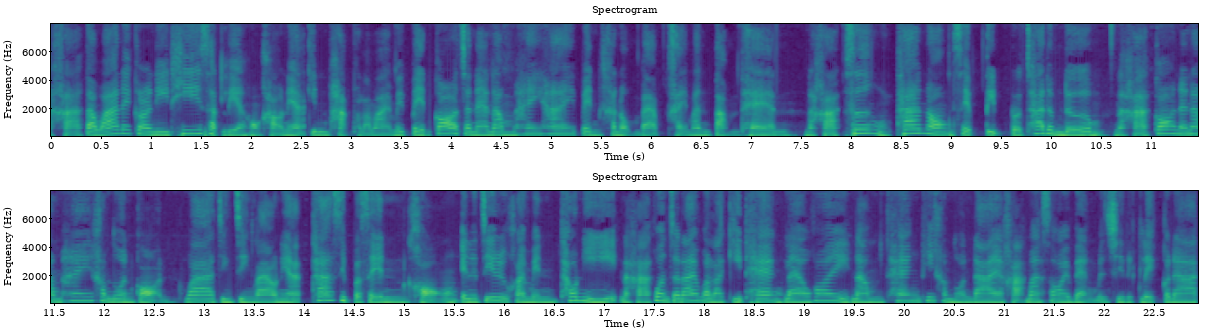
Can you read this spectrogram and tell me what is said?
นะคะ แต่ว่าในกรณีที่สัตว์เลี้ยงของเขาเนี่ยกินผักผลไม้ไม่เป็น ก็จะแนะนำให้ให้เป็นขนมแบบไขมันต่ำแทนนะคะ ซึ่งถ้าน้องเสพติดรสชาติเดิมๆนะคะ ก็แนะนำให้คำนวณก่อนว่าจริงๆแล้วเนี่ยถ้า 10%ของ energy requirement เท่านี้นะคะ ควรจะได้วันละกี่แท่งแล้วค่อยนำแท่งที่คำนวณได้ค่ะ มาซอยแบ่งเป็นชิ้นเล็กๆ ก็ได้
